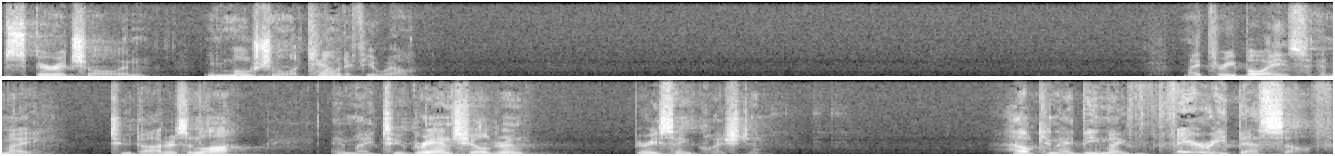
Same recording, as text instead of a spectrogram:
spiritual and emotional account, if you will. My three boys and my two daughters in law and my two grandchildren, very same question. How can I be my very best self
